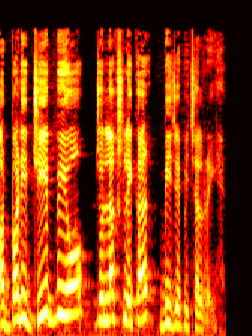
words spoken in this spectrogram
और बड़ी जीत भी हो, जो लक्ष्य लेकर बीजेपी चल रही है।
